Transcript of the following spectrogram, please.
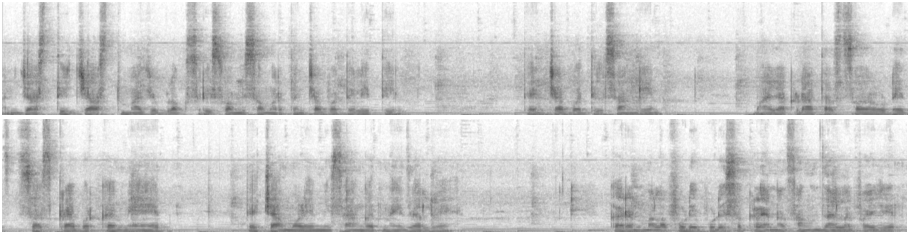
आणि जास्तीत जास्त माझे ब्लॉग श्री स्वामी समर्थांच्याबद्दल येतील. त्यांच्याबद्दल सांगेन. माझ्याकडं आता एवढे सबस्क्रायबर कमी आहेत. त्याच्यामुळे मी सांगत नाही झालो आहे कारण मला पुढे पुढे सगळ्यांना समजायला पाहिजे.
